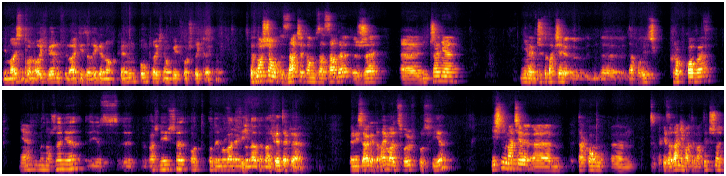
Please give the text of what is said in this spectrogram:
Die meisten von euch werden vielleicht diese Regel noch kennen. Punktrechnung geht vor Strichrechnung. Z pewnością znacie tą zasadę, że e, liczenie, nie wiem czy to tak się e, e, da powiedzieć, kropkowe, nie? Mnożenie jest y, ważniejsze od odejmowania i Ich, ich dodawania. werde erklären. Wenn ich sage 3 mal 12 plus 4, Jeśli macie taką, takie zadanie matematyczne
